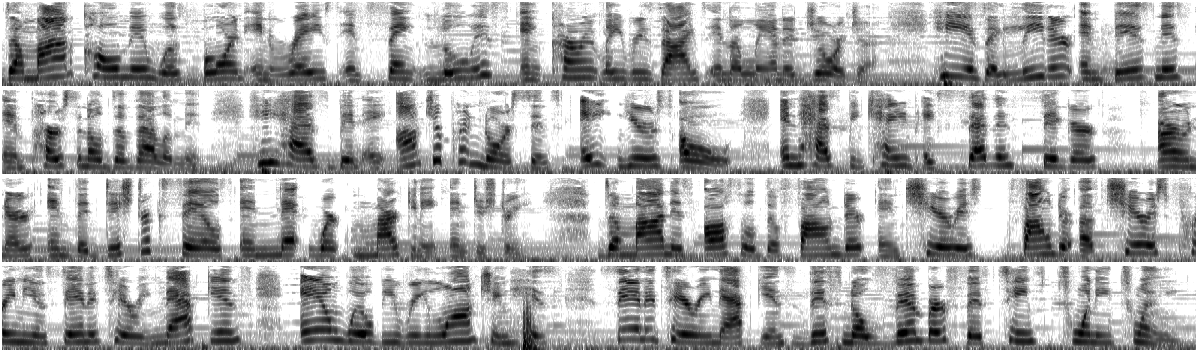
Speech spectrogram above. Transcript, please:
Damon Coleman was born and raised in St. Louis and currently resides in Atlanta, Georgia. He is a leader in business and personal development. He has been an entrepreneur since 8 years old and has become a seven-figure earner in the direct sales and network marketing industry. Damon is also the founder and cherish founder of Cherish Premium Sanitary Napkins and will be relaunching his sanitary napkins this November 15th, 2020.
